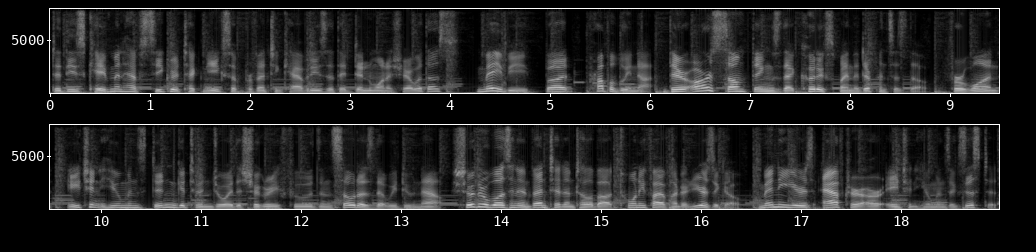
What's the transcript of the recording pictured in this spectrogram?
Did these cavemen have secret techniques of preventing cavities that they didn't want to share with us? Maybe, but probably not. There are some things that could explain the differences though. For one, ancient humans didn't get to enjoy the sugary foods and sodas that we do now. Sugar wasn't invented until about 2500 years ago, many years after our ancient humans existed.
